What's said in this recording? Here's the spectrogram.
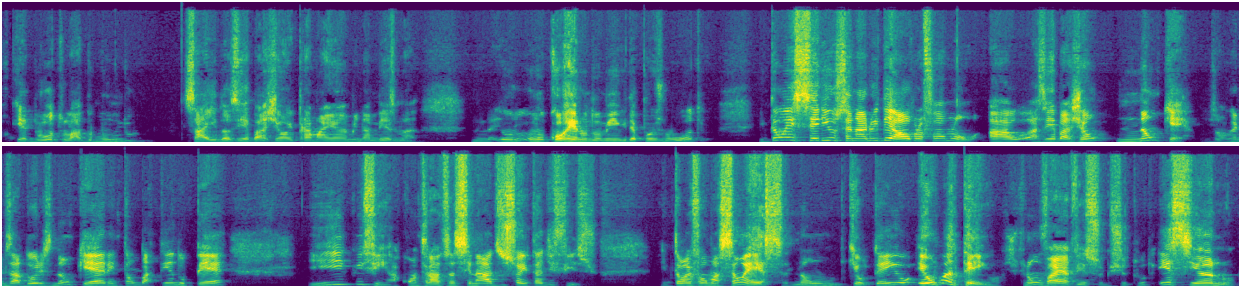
porque é do outro lado do mundo, sair do Azerbaijão e para Miami na mesma, um correr no domingo e depois no outro. Então esse seria o cenário ideal para a Fórmula 1. A Azerbaijão não quer, os organizadores não querem, estão batendo o pé e, enfim, há contratos assinados, isso aí está difícil. Então a informação é essa, não que eu tenho, eu mantenho, acho que não vai haver substituto. Esse ano,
